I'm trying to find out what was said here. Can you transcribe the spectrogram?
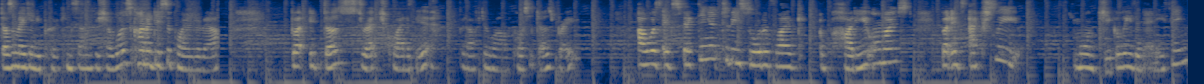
doesn't make any poking sound which I was kind of disappointed about but it does stretch quite a bit but after a while of course it does break. I was expecting it to be sort of like a putty almost but it's actually more jiggly than anything.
